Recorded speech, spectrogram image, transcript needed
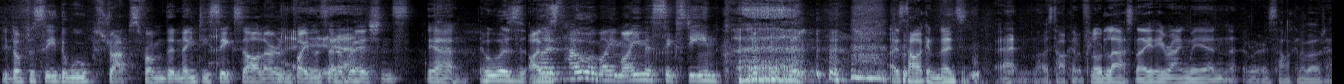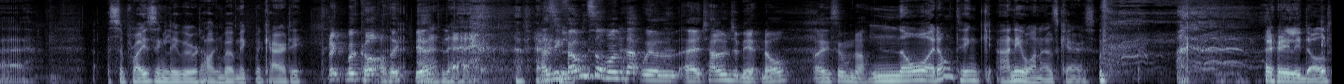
You'd love to see the whoop straps from the '96 All Ireland final yeah. celebrations. Yeah. Who was I was how am I minus 16? I was talking that's, um, I was talking to Flood last night. He rang me and we were talking about. Uh, surprisingly, we were talking about Mick McCarthy. Mick McCarthy. Yeah. And, uh, Has he found someone that will uh, challenge him yet? No, I assume not. No, I don't think anyone else cares. I really don't.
